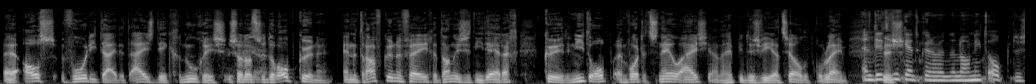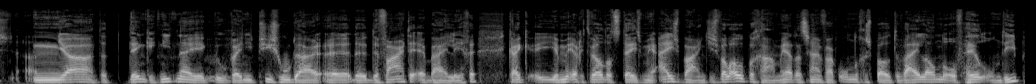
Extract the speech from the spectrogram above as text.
Eh, als voor die tijd het ijs dik genoeg is, zodat ze erop kunnen en het eraf kunnen vegen, dan is het niet erg. Kun je er niet op en wordt het sneeuwijs, ja, dan heb je dus weer hetzelfde probleem. En dit Dus- weekend kunnen we er nog niet op. Dus eh, Mm, Ja, dat denk ik niet. Nee, ik, weet niet precies hoe daar eh, de, de vaarten erbij liggen. Kijk, eh, je merkt wel dat steeds meer ijsbaantjes wel open gaan. Maar ja, dat zijn vaak ondergespoten weilanden of heel ondiep.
